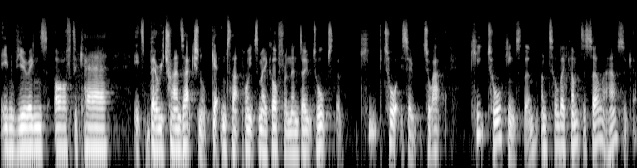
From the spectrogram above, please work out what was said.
in viewings, aftercare. It's very transactional. Get them to that point to make offer, and then don't talk to them. Keep talk so to a- keep talking to them until they come to sell the house again,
